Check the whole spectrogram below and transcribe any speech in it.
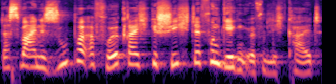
Das war eine super erfolgreiche Geschichte von Gegenöffentlichkeit.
